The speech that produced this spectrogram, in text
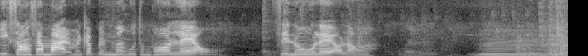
อีกสองสามบ้านมันก็เป็นเมืองอุทุมพรแล้วเซนูแล้วเราอะแม่นอืม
